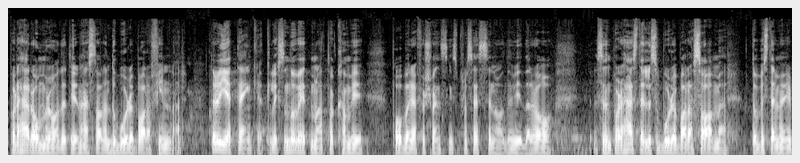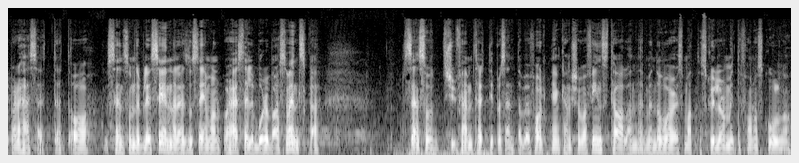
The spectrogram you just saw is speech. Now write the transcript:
på det här området i den här staden, då bor det bara finnar. Då är det jätteenkelt, liksom. då vet man att då kan vi påbörja försvenskningsprocessen och det vidare. Och sen på det här stället så bor det bara samer, då bestämmer vi på det här sättet. Och sen som det blev senare så säger man att på det här stället bor det bara svenskar. Sen så 25-30 procent av befolkningen kanske var finsktalande, men då var det som att då skulle de inte få någon skolgång.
